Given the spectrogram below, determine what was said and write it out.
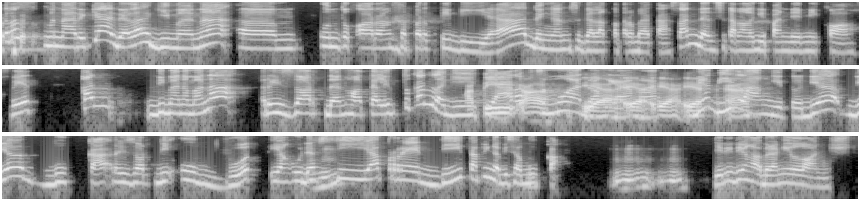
terus menariknya adalah gimana em, untuk orang seperti dia dengan segala keterbatasan dan sekarang lagi pandemi COVID, kan di mana-mana resort dan hotel itu kan lagi Mati, tiarap ah, semua iya, dong ya, iya, Mar. iya, iya. Dia bilang gitu, dia dia buka resort di Ubud yang udah Mhm. siap ready tapi nggak bisa buka. Mhm, mhm. Jadi dia nggak berani launch.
